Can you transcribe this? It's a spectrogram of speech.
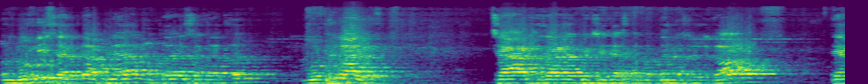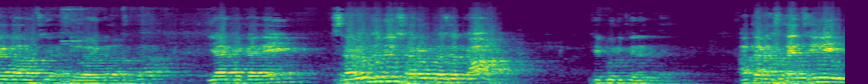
पण लोणी सारखं आपल्या मतदारसंघातलं मोठं गाव आहे. चार हजारापेक्षा जास्त मतदान असलेलं गाव त्या गावाची अशी वाईट अवस्था या ठिकाणी सार्वजनिक सार्वत्वाचं काम हे कोणी करत नाही. आता रस्त्याची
